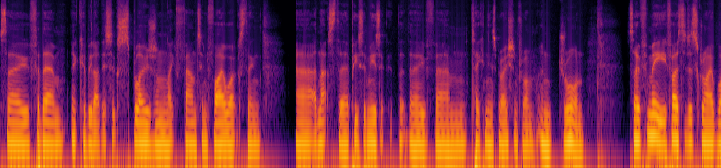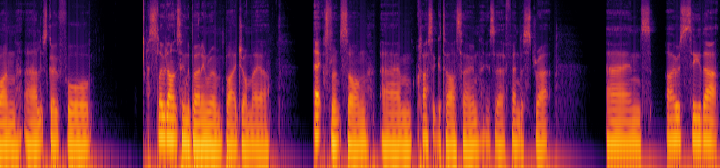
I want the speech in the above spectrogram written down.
So for them, it could be like this explosion, like fountain fireworks thing, uh, and that's the piece of music that they've um, taken the inspiration from and drawn. So for me, if I was to describe one, uh, let's go for "Slow Dancing in the Burning Room" by John Mayer excellent song, um, classic guitar tone. It's a Fender Strat, and I would see that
